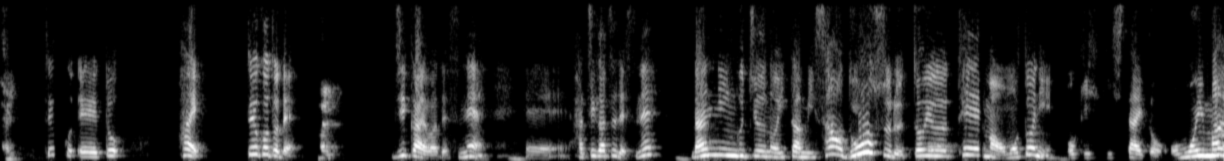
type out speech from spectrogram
はい。えっ、と、はい。ということで、はい次回はですね、えー8月ですね、ランニング中の痛み、さあどうするというテーマをもとにお聞きしたいと思います。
